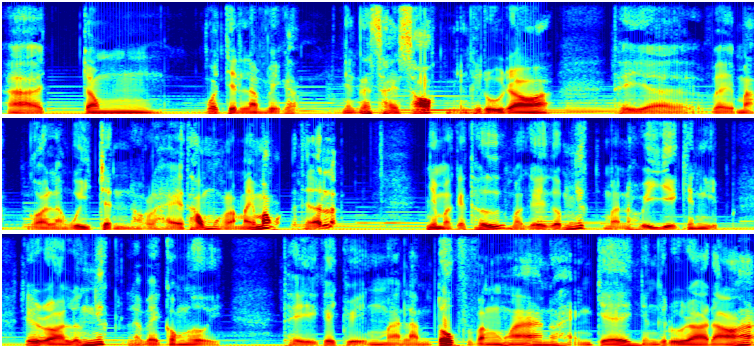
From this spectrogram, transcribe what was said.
uh, trong quá trình làm việc á những cái sai sót những cái rủi ro thì uh, về mặt gọi là quy trình hoặc là hệ thống hoặc là máy móc thì ít lắm nhưng mà cái thứ mà ghê gớm nhất mà nó hủy diệt doanh nghiệp cái rủi ro lớn nhất là về con người. Thì cái chuyện mà làm tốt về văn hóa nó hạn chế những cái rủi ro đó.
